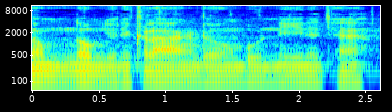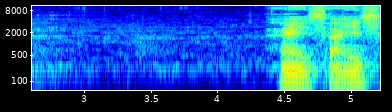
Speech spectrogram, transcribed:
นุ่มนุ่มอยู่ในกลางดวงบุญนี้นะจ๊ะ ให้ใสใ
